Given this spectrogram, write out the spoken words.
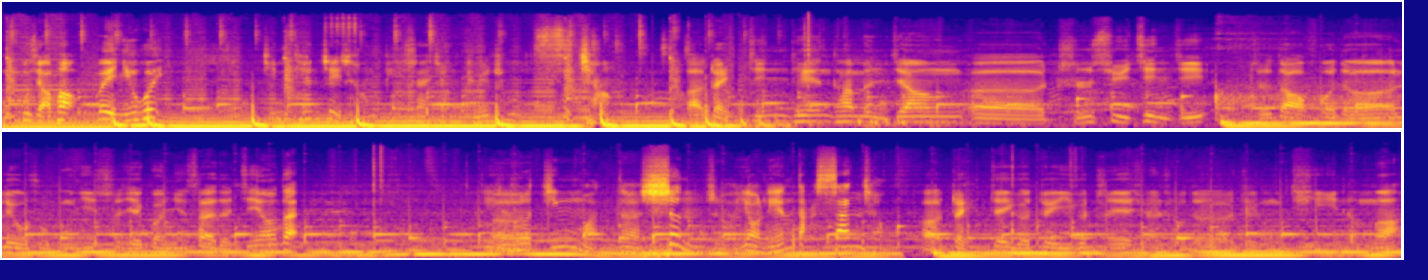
红裤小胖魏宁辉。今天这场比赛将决出四强。啊，对，今天他们将呃持续晋级，直到获得六十五公斤世界冠军赛的金腰带。也就是说，今晚的胜者要连打三场。啊，对，这个对一个职业选手的这种体能啊，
